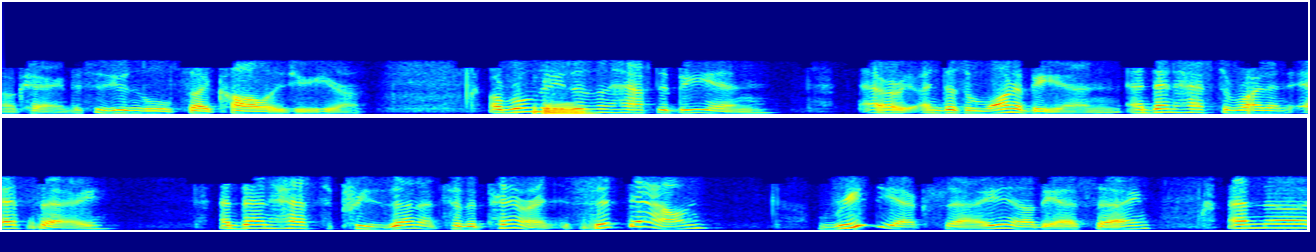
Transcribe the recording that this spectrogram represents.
Okay, this is using a little psychology here. A room that he Mm. doesn't have to be in, or, and doesn't want to be in, and then has to write an essay and then has to present it to the parent. Sit down, read the essay, you know, the essay, and uh,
